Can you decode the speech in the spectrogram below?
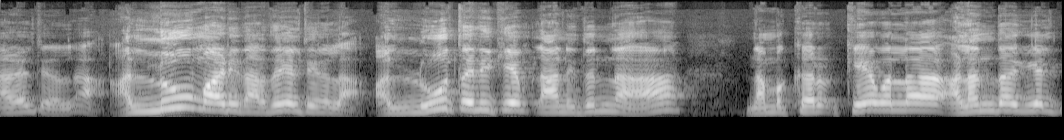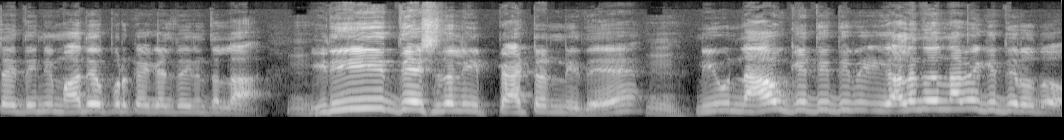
ನಾನು ಹೇಳ್ತೀನಲ್ಲ ಅಲ್ಲೂ ಮಾಡಿ ನಾನು ಅದೇ ಹೇಳ್ತೀನಲ್ಲ ಅಲ್ಲೂ ತನಿಖೆ ನಾನು ಇದನ್ನ ನಮ್ಮ ಕರ್ ಕೇವಲ ಅಳಂದಾಗ ಹೇಳ್ತಾ ಇದ್ದೀನಿ ಮಾದೇವಪುರಕ್ಕೆ ಹೇಳ್ತಾ ಇದ್ದೀನಿ ಅಂತಲ್ಲ. ಇಡೀ ದೇಶದಲ್ಲಿ ಈ ಪ್ಯಾಟರ್ನ್ ಇದೆ. ನೀವು ನಾವು ಗೆದ್ದಿದ್ದೀವಿ ಅಳಂದ ಅಳಂದಲ್ಲಿ ನಾವೇ ಗೆದ್ದಿರೋದು.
